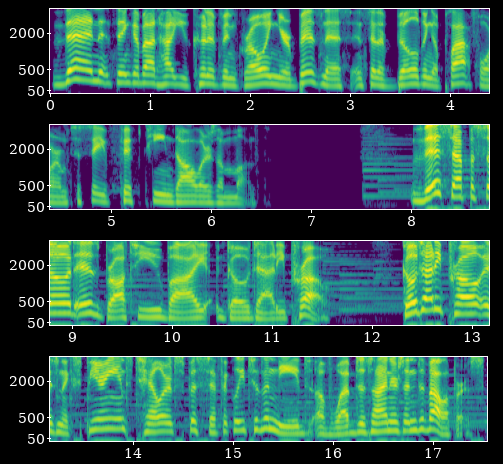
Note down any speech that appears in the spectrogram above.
Then think about how you could have been growing your business instead of building a platform to save $15 a month. This episode is brought to you by GoDaddy Pro. GoDaddy Pro is an experience tailored specifically to the needs of web designers and developers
